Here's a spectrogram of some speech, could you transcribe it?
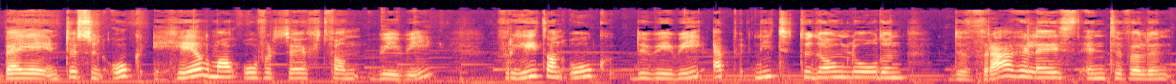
Ben jij intussen ook helemaal overtuigd van WW? Vergeet dan ook de WW-app niet te downloaden, de vragenlijst in te vullen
